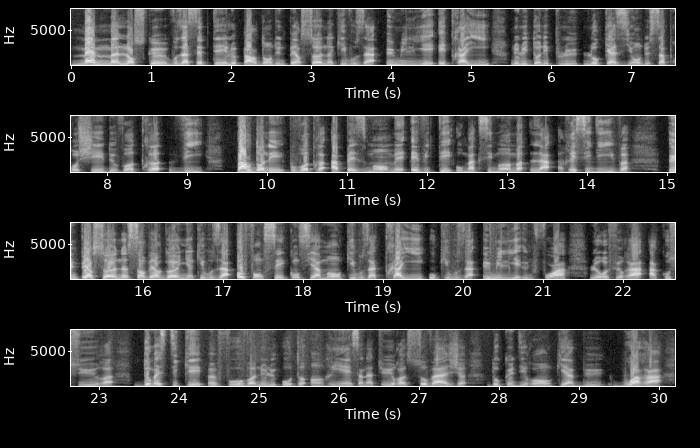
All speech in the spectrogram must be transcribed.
Même lorsque vous acceptez le pardon d'une personne qui vous a humilié et trahi, ne lui donnez plus l'occasion de s'approcher de votre vie. Pardonnez pour votre apaisement, mais évitez au maximum la récidive. Une personne sans vergogne qui vous a offensé consciemment, qui vous a trahi ou qui vous a humilié une fois, le refera à coup sûr. Domestiquer un fauve ne lui ôte en rien sa nature sauvage. D'aucuns diront qui a bu boira.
